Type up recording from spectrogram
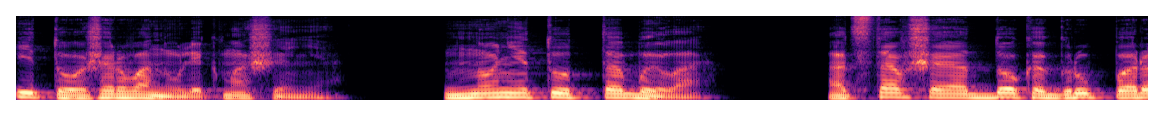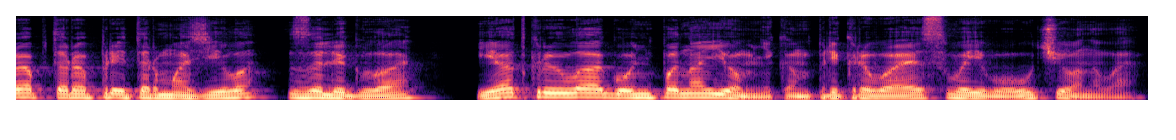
и тоже рванули к машине. Но не тут-то было. Отставшая от дока группа Раптора притормозила, залегла и открыла огонь по наемникам, прикрывая своего ученого.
